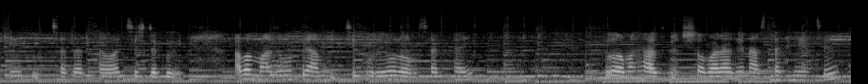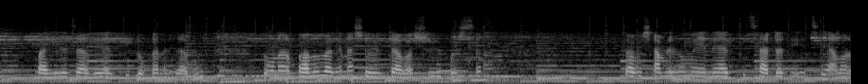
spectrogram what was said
খেয়ে দুধ চাটা খাওয়ার চেষ্টা করি। আবার মাঝে মধ্যে আমি ইচ্ছে করেও রং চা খাই। তো আমার হাজব্যান্ড সবার আগে নাস্তা খেয়েছে, বাইরে যাবে আর কি, দোকানে যাবে। তো ওনার ভালো লাগে না, শরীরটা আবার শুয়ে পড়ছে। তো আমি সামনের রুমে এনে আর কি চাটা দিয়েছি, আমার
